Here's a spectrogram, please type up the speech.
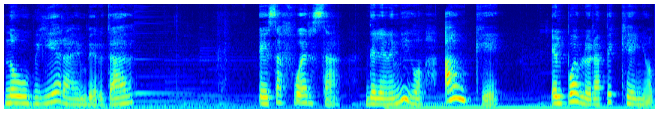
no hubiera en verdad esa fuerza del enemigo, aunque el pueblo era pequeño,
